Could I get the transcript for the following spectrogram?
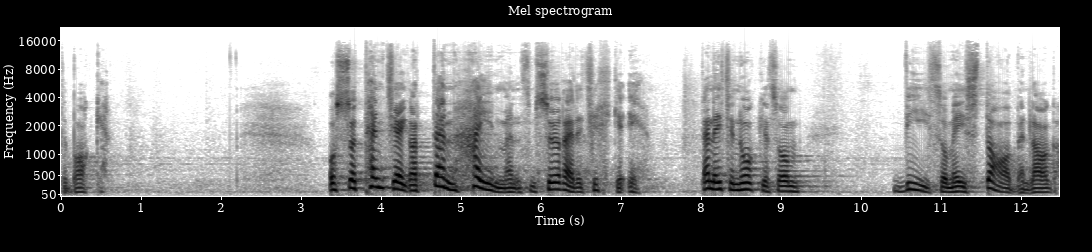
tilbake. Og så tenker jeg at den heimen som Søreide kirke er, den er ikke noe som vi som er i staben, lager.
